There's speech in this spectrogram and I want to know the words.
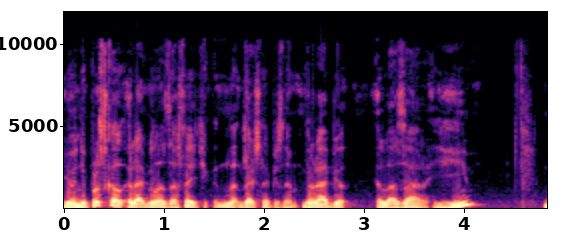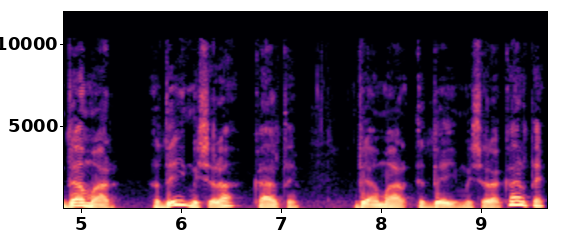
И он не просто сказал Раби Лазар, смотрите, дальше написано, Раби Лазар и Дамар Эдей Масера карты. Деамар Эдей Масера карты,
